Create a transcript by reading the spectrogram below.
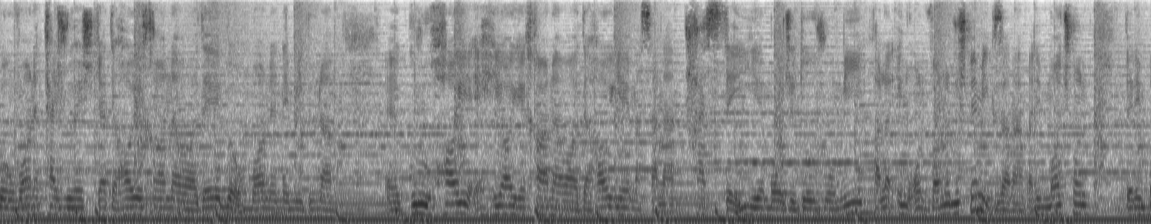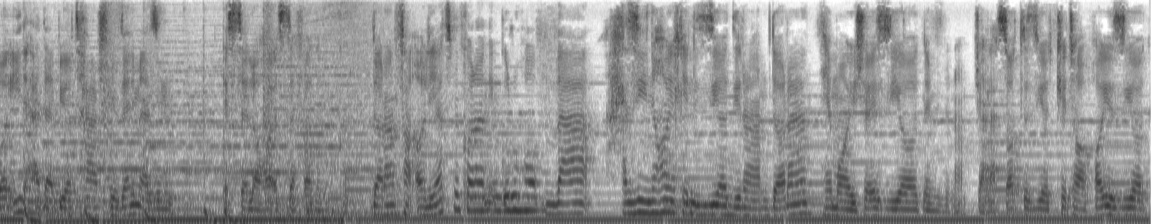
به عنوان پژوهشکده های خانواده به عنوان نمی‌دونم گروه های احیای خانواده های مثلا هسته ای موج دومی حالا این عنوان رو روش نمی‌گذارم ولی ما چون داریم با این ادبیات حرف می‌زنیم از این اصطلاح استفاده می‌کنن دارن فعالیت می‌کنن این گروه ها و هزینه های خیلی زیادی رو هم دارن. همایش های زیاد نمی‌دونم جلسات زیاد کتاب های زیاد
